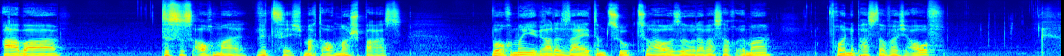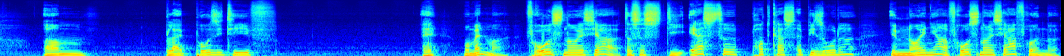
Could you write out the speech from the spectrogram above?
aber das ist auch mal witzig, macht auch mal Spaß. Wo auch immer ihr gerade seid, im Zug, zu Hause oder was auch immer, Freunde, passt auf euch auf. Ähm, bleibt positiv. Hä? Moment mal. Frohes neues Jahr. Das ist die erste Podcast-Episode im neuen Jahr. Frohes neues Jahr, Freunde.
